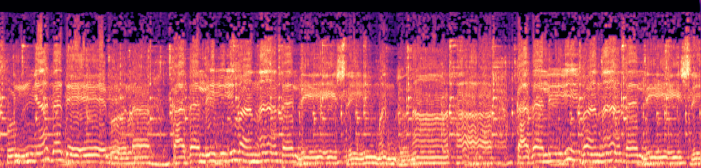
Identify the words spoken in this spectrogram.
ಪುಣ್ಯದ ದೇಗುಲ ಕದಲಿ ಶ್ರೀ ಮಂಜುನಾಥ. ಕದಲಿ ವನದಲ್ಲಿ ಶ್ರೀ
